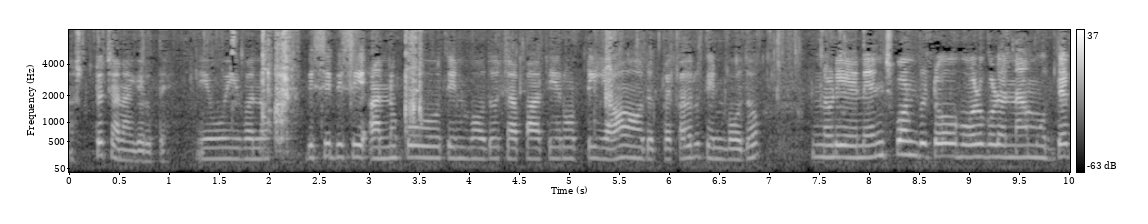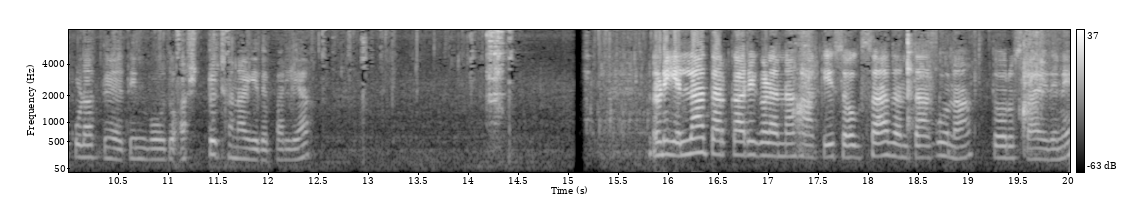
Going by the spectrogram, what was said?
ಅಷ್ಟು ಚೆನ್ನಾಗಿರುತ್ತೆ. ನೀವು ಇವನು ಬಿಸಿ ಬಿಸಿ ಅನ್ನಕ್ಕೂ ತಿನ್ಬೋದು, ಚಪಾತಿ, ರೊಟ್ಟಿ ಯಾವುದಕ್ಕೆ ಬೇಕಾದರೂ ತಿನ್ಬೋದು. ನೋಡಿ ನೆಂಚ್ಕೊಂಡ್ಬಿಟ್ಟು ಹೋಳುಗಳನ್ನು ಮುದ್ದೆ ಕೂಡ ತಿನ್ಬೋದು. ಅಷ್ಟು ಚೆನ್ನಾಗಿದೆ ಪಲ್ಯ. ನೋಡಿ, ಎಲ್ಲ ತರಕಾರಿಗಳನ್ನು ಹಾಕಿ ಸೊಗಸಾದಂಥ ಗುಣ ತೋರಿಸ್ತಾ ಇದ್ದೀನಿ.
